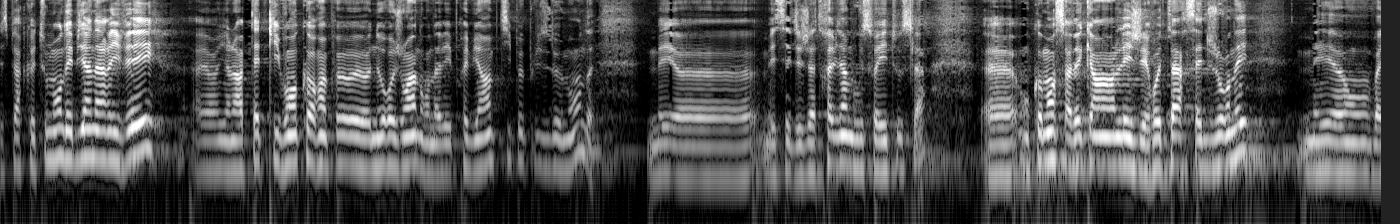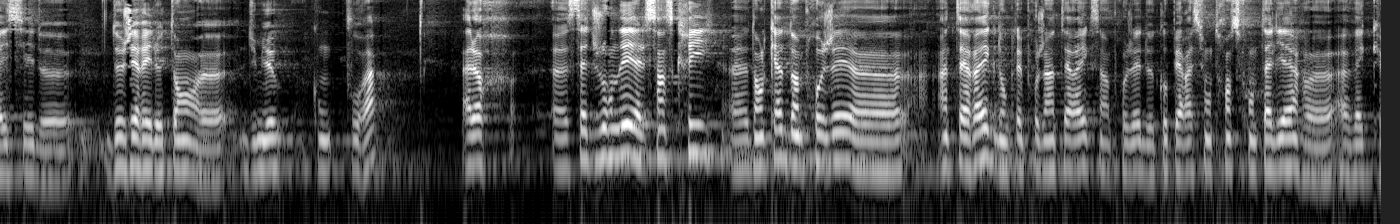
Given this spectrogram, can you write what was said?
J'espère que tout le monde est bien arrivé. il y en aura peut-être qui vont encore un peu nous rejoindre. On avait prévu un petit peu plus de monde, mais, euh, c'est déjà très bien que vous soyez tous là. Euh, on commence avec un léger retard cette journée, mais euh, on va essayer de gérer le temps du mieux qu'on pourra. Alors, cette journée, elle s'inscrit dans le cadre d'un projet Interreg. Donc, le projet Interreg, c'est un projet de coopération transfrontalière avec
